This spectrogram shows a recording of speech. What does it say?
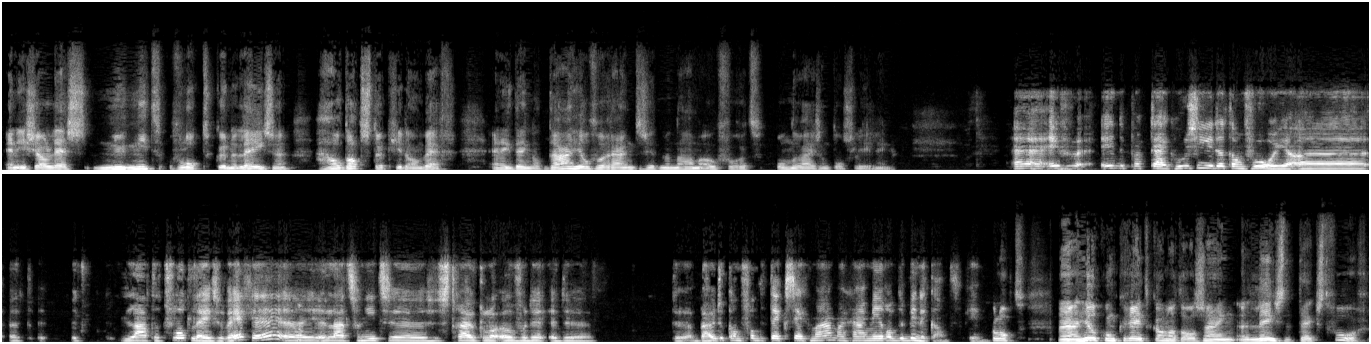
En is jouw les nu niet vlot kunnen lezen, haal dat stukje dan weg. En ik denk dat daar heel veel ruimte zit, met name ook voor het onderwijs aan TOS-leerlingen. Uh, even in de praktijk, hoe zie je dat dan voor je? Uh, het, laat het vlot lezen weg. Hè? Uh, laat ze niet uh, struikelen over de, de, de buitenkant van de tekst, zeg maar, maar ga meer op de binnenkant in. Klopt. Nou ja, heel concreet kan het al zijn, uh, lees de tekst voor.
